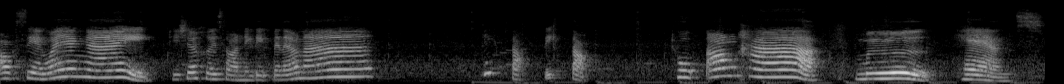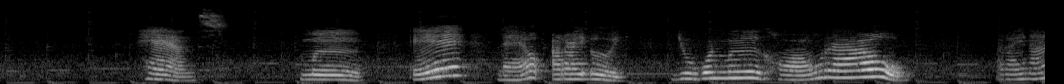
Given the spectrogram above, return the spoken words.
ออกเสียงว่ายังไงที่เชอร์เคยสอนเด็กๆไปแล้วนะ ติ๊กตอกติ๊กตอกถูกต้องค่ะ มือ hands hands มือ เอ๊ะ แล้วอะไรเอ่ย อยู่บนมือของเรา อะไรนะ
